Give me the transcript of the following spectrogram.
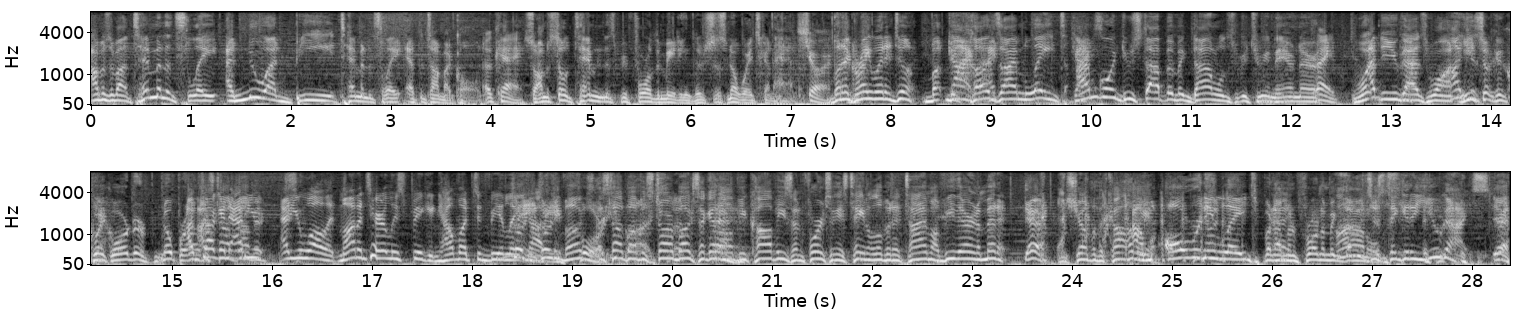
I was about 10 minutes late. I knew I'd be 10 minutes late at the time I called. Okay. So I'm still 10 minutes before the meeting. There's just no way it's going to happen. Sure. But a great way to do it. But Guys, because I- I, am late, I'm going to stop at McDonald's between here and there. Right. What do you guys want? I he just- took a quick order. No I'm talking out of your out of your wallet, monetarily speaking. How much did being late 30, cost 30 you? bucks. I 40 stopped off at bucks. Starbucks. I got all of you coffees. Unfortunately, it's taking a little bit of time. I'll be there in a minute. Yeah. And show up with a coffee. I'm already late, but I'm in front of McDonald's. I was just thinking of you guys. yeah.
